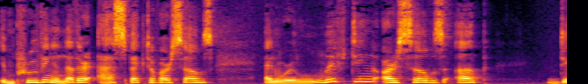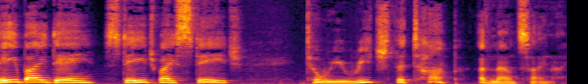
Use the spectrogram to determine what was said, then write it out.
improving another aspect of ourselves and we're lifting ourselves up day by day, stage by stage, till we reach the top of Mount Sinai.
